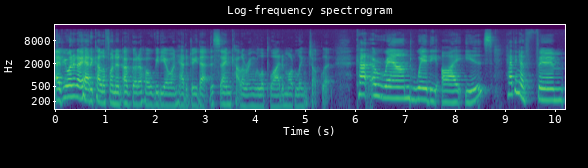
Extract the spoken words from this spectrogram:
If you want to know how to color fondant, I've got a whole video on how to do that. The same coloring will apply to modeling chocolate. Cut around where the eye is. Having a firm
